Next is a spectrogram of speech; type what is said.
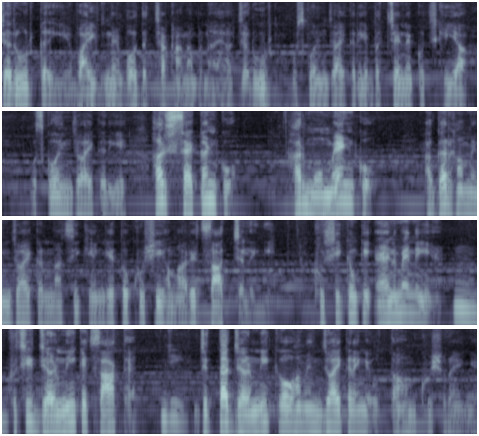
ज़रूर करिए। वाइफ ने बहुत अच्छा खाना बनाया, ज़रूर उसको एंजॉय करिए। बच्चे ने कुछ किया, उसको इन्जॉय करिए। हर सेकंड को, हर मोमेंट को अगर हम इन्जॉय करना सीखेंगे तो खुशी हमारे साथ चलेगी। खुशी क्योंकि एंड में नहीं है। हम्म, खुशी जर्नी के साथ है। जी। जितना जर्नी को हम एंजॉय करेंगे उतना हम खुश रहेंगे।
